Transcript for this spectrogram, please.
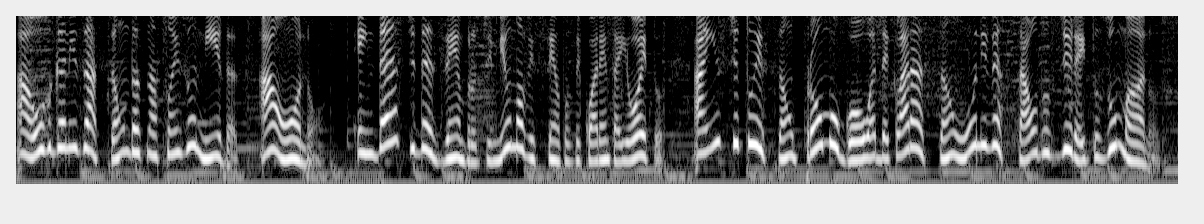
a Organização das Nações Unidas, a ONU. Em 10 de dezembro de 1948, a instituição promulgou a Declaração Universal dos Direitos Humanos.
